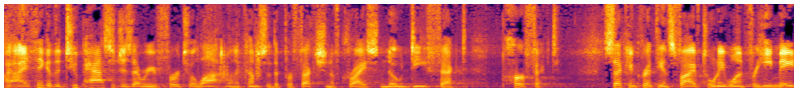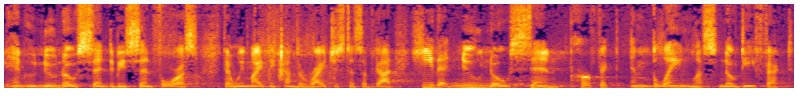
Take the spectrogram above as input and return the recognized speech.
I, think of the two passages that we refer to a lot when it comes to the perfection of Christ no defect, perfect. 2 Corinthians 5:21 for he made him who knew no sin to be sin for us that we might become the righteousness of God. He that knew no sin, perfect and blameless, no defect.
